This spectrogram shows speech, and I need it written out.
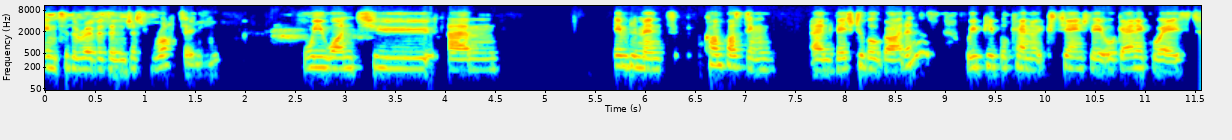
into the rivers and just rotting. We want to um, implement composting and vegetable gardens where people can exchange their organic waste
